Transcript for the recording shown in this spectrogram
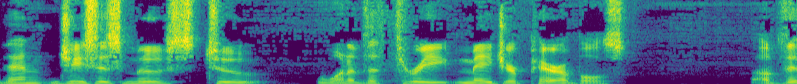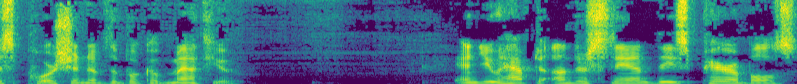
Then Jesus moves to one of the three major parables of this portion of the book of Matthew. And you have to understand these parables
